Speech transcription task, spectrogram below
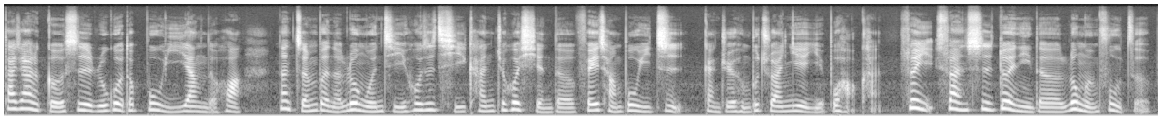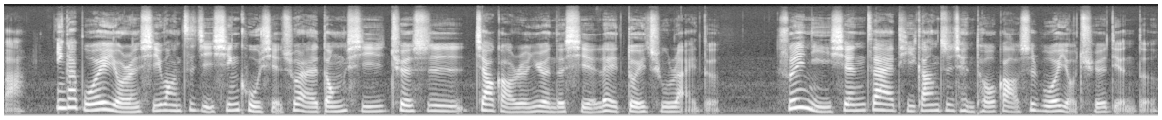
大家的格式如果都不一样的话，那整本的论文集或是期刊就会显得非常不一致，感觉很不专业，也不好看。所以算是对你的论文负责吧。应该不会有人希望自己辛苦写出来的东西，却是校稿人员的血泪堆出来的。所以你先在提纲之前投稿是不会有缺点的，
